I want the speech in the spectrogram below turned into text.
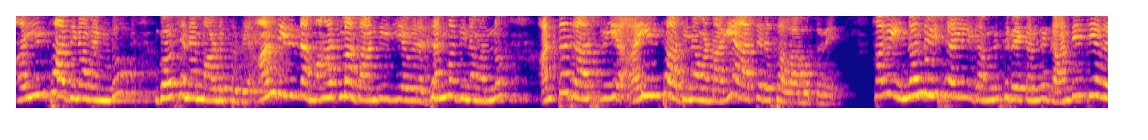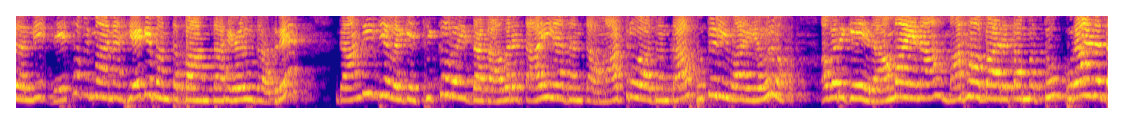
ಅಹಿಂಸಾ ದಿನವೆಂದು ಘೋಷಣೆ ಮಾಡುತ್ತದೆ. ಅಂದಿನಿಂದ ಮಹಾತ್ಮ ಗಾಂಧೀಜಿಯವರ ಜನ್ಮದಿನವನ್ನು ಅಂತಾರಾಷ್ಟ್ರೀಯ ಅಹಿಂಸಾ ದಿನವನ್ನಾಗಿ ಆಚರಿಸಲಾಗುತ್ತದೆ. ಹಾಗೆ ಇನ್ನೊಂದು ವಿಷಯ ಇಲ್ಲಿ ಗಮನಿಸಬೇಕಂದ್ರೆ ಗಾಂಧೀಜಿಯವರಲ್ಲಿ ದೇಶಾಭಿಮಾನ ಹೇಗೆ ಬಂತಪ್ಪ ಅಂತ ಹೇಳುವುದಾದ್ರೆ ಗಾಂಧೀಜಿಯವರಿಗೆ ಚಿಕ್ಕವರಿದ್ದಾಗ ಅವರ ತಾಯಿಯಾದಂತಹ ಮಾತೃವಾದಂತಹ ಪುತಳಿಬಾಯಿಯವರು ಅವರಿಗೆ ರಾಮಾಯಣ, ಮಹಾಭಾರತ ಮತ್ತು ಪುರಾಣದ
